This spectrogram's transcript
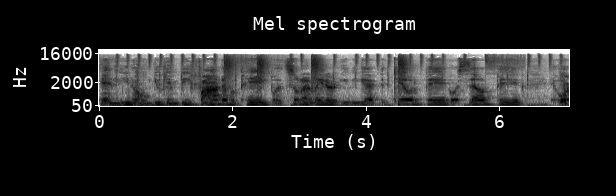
and you know you can be fond of a pig, but sooner or later either you have to kill the pig or sell the pig or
